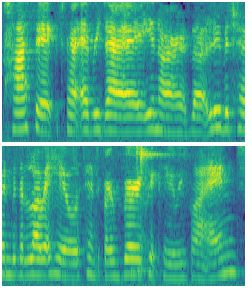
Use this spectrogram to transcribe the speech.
Perfect for every day. You know, the Louboutin with the lower heels tend to go very quickly, we find.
